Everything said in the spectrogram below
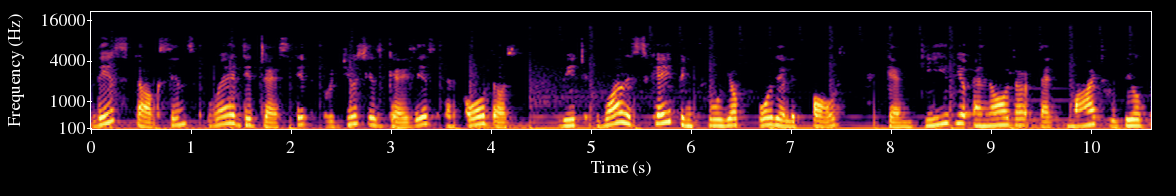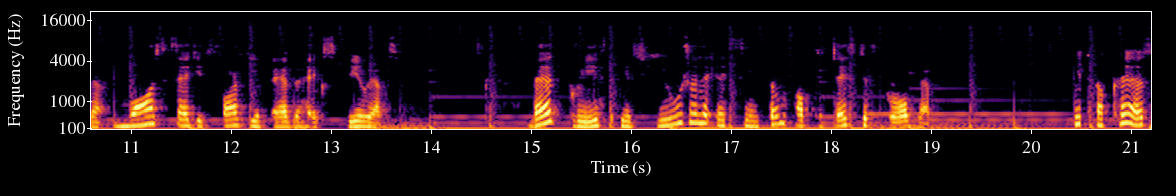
These toxins, when digested, reduces gases and odors which, while escaping through your bodily pores, can give you an odor that might reveal the most fart you've ever experienced. Bad breath is usually a symptom of digestive problem. It occurs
